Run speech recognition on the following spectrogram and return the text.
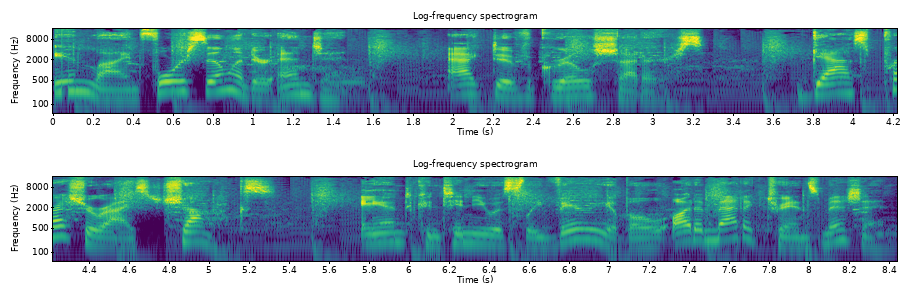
inline four cylinder engine, active grille shutters, gas pressurized shocks, and continuously variable automatic transmission.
